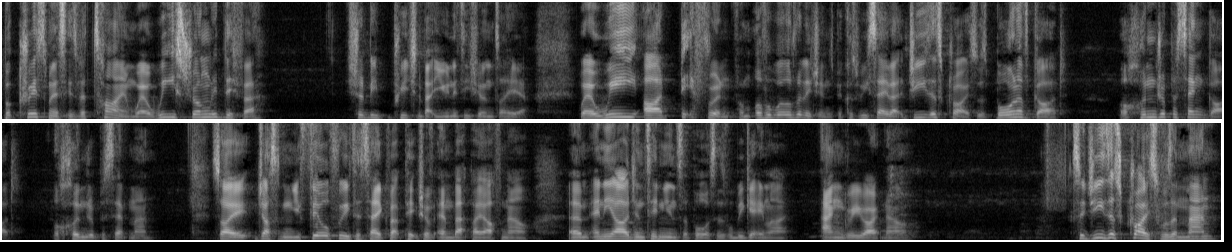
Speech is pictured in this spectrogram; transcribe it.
But Christmas is the time where we strongly differ. Should be preaching about unity, shouldn't I? Here, where we are different from other world religions because we say that Jesus Christ was born of God, 100% God, 100% man. So, Justin, you feel free to take that picture of Mbappe off now. Um, any Argentinian supporters will be getting like angry right now. So, Jesus Christ was a man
